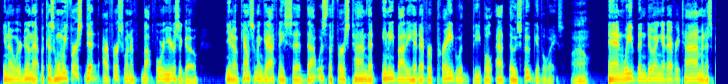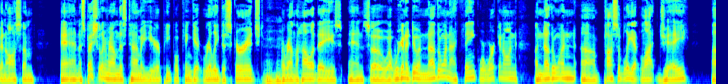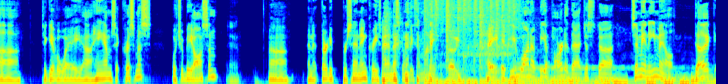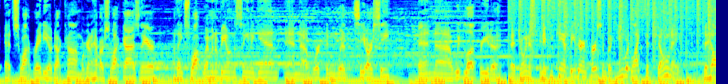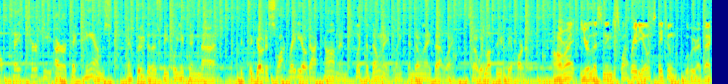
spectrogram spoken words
you know, we are doing that. Because when we first did our first one about four years ago, you know, Councilman Gaffney said that was the first time that anybody had ever prayed with people at those food giveaways. Wow. And we've been doing it every time, and it's been awesome. And especially around this time of year, people can get really discouraged around the holidays. And so uh, we're going to do another one. I think we're working on another one, uh, possibly at Lot J, uh, to give away uh, hams at Christmas, which would be awesome Yeah. uh, and at 30% increase, man, that's going to be some money. So, hey, if you want to be a part of that, just uh, send me an email, Doug at SWATradio.com. We're going to have our SWAT guys there. I think SWAT women will be on the scene again and uh, working with CRC. And uh, we'd love for you to uh, join us. And if you can't be there in person, but you would like to donate to help take turkey or take hams and food to those people, you can uh, go to swatradio.com and click the donate link and donate that way. So we'd love for you to be a part of it. All right. You're listening to SWAT Radio. Stay tuned. We'll be right back.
